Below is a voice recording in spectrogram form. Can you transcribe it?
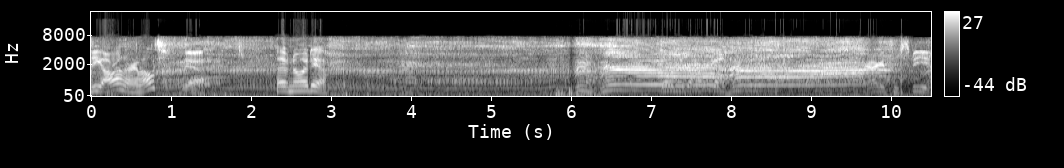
DR? On the remote? Yeah. I have no idea. I gotta get some speed.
